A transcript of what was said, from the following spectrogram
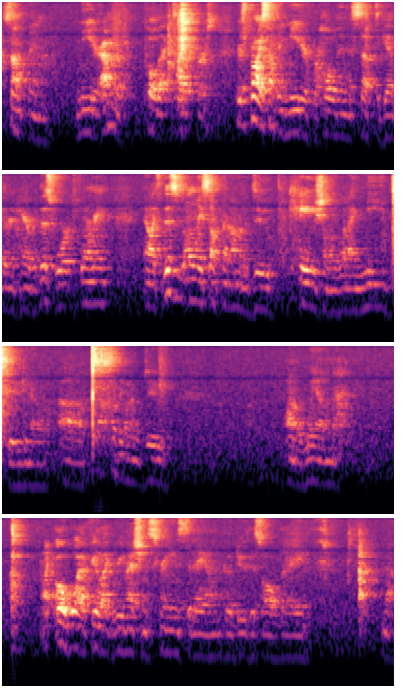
something neater. I'm going to pull that tight first. There's probably something neater for holding this stuff together in here, but this worked for me. And like this is only something I'm going to do occasionally when I need to, you know. Uh, not something I'm going to do on a whim. Like, oh boy, I feel like remeshing screens today. I'm going to go do this all day. No.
